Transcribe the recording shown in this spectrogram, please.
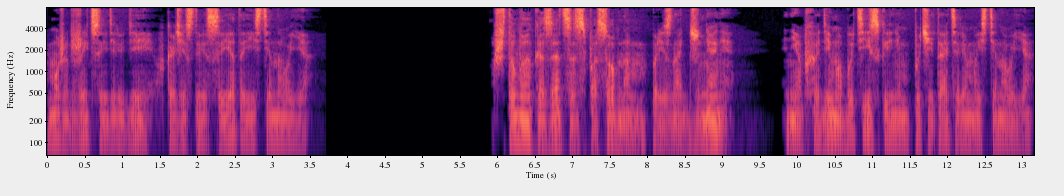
может жить среди людей в качестве света истинного «Я». Чтобы оказаться способным признать Джняни, необходимо быть искренним почитателем истинного «Я».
